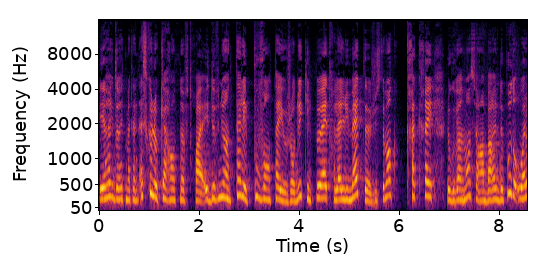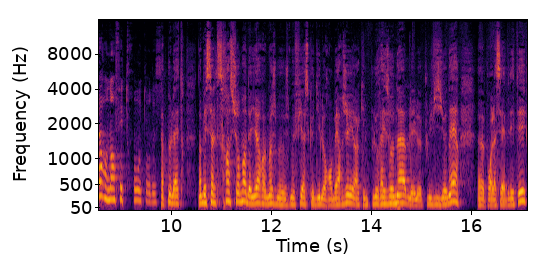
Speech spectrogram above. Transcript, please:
Eric de Ritmaten, est-ce que le 49-3 est devenu un tel épouvantail aujourd'hui qu'il peut être l'allumette, justement, craquerait le gouvernement sur un baril de poudre ou alors on en fait trop autour de ça Ça peut l'être. Non, mais ça le sera sûrement. D'ailleurs, moi, je me, je me, fie à ce que dit Laurent Berger, hein, qui est le plus raisonnable et le plus visionnaire euh, pour la CFDT.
